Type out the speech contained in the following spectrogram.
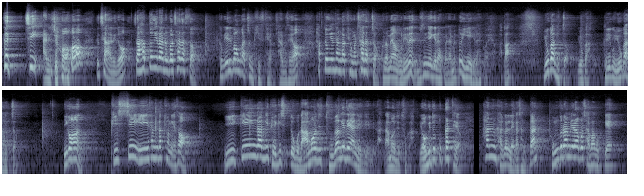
끝이 아니죠. 끝이 아니죠. 자, 합동이라는 걸 찾았어. 그럼 1번과 좀 비슷해요. 잘 보세요. 합동인 삼각형을 찾았죠. 그러면 우리는 무슨 얘기를 할 거냐면 또 이 얘기를 할 거예요. 봐봐. 요각 있죠. 요각. 그리고 요각 있죠. 이건 BCE 삼각형에서 이 끼인각이 120도고 나머지 두 각에 대한 얘기입니다. 나머지 두 각. 여기도 똑같아요. 한 각을 내가 잠깐 동그라미라고 잡아볼게.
